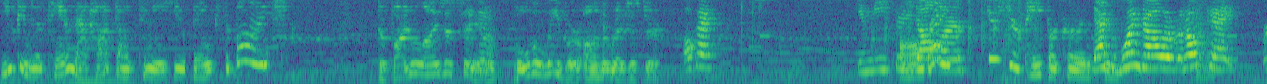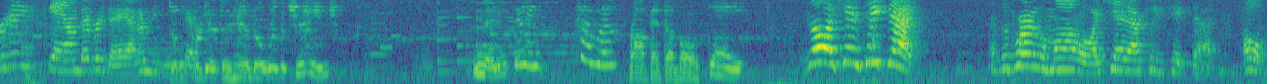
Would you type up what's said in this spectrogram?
You can just hand that hot dog to me, Hugh. Thanks a bunch. To finalize a sale, pull the lever on the register. Okay. Give me three All right, dollars. here's your paper currency. That's one dollar, but okay. We're getting scammed every day. I don't even Don't care. forget to hand over the change. Many thanks. Have a profitable day. No, I can't take that. That's a part of the model. I can't actually take that. Oh,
